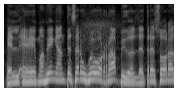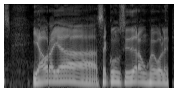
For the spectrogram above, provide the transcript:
El, eh, más bien antes era un juego rápido, el de 3 horas, y ahora ya se considera un juego lento.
